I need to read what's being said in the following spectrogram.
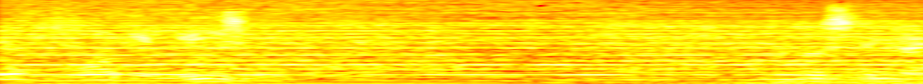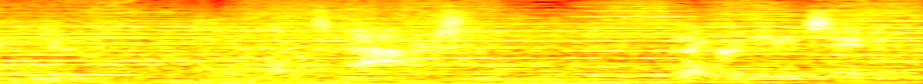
for a reason. The worst thing I can do, was those powers, but I couldn't even save it.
